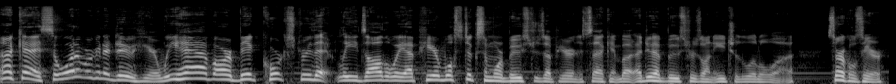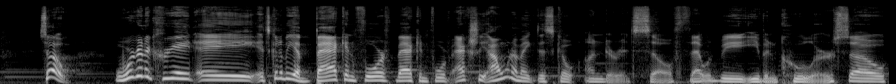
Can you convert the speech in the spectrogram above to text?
Okay, so what are we're going to do here, we have our big corkscrew that leads all the way up here. We'll stick some more boosters up here in a second, but I do have boosters on each of the little uh, circles here. So, we're going to create a, it's going to be a back and forth, back and forth. Actually, I want to make this go under itself. That would be even cooler. So,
